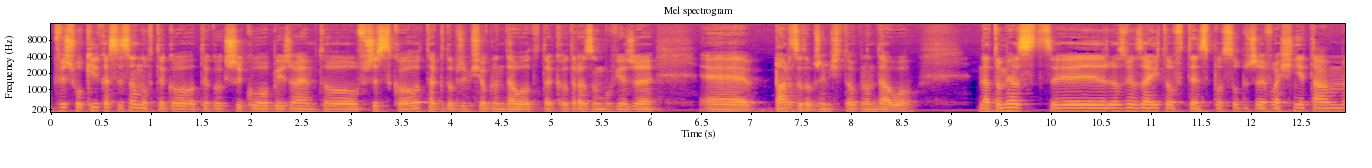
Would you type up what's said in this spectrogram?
wyszło kilka sezonów tego, tego krzyku, obejrzałem to wszystko, tak dobrze mi się oglądało, to tak od razu mówię, że e, bardzo dobrze mi się to oglądało. Natomiast y, rozwiązali to w ten sposób, że właśnie tam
